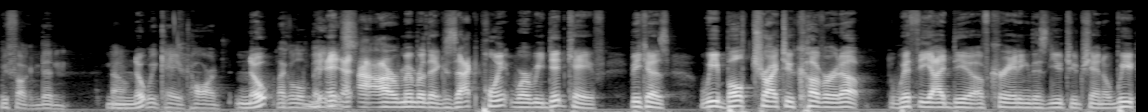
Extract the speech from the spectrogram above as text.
We fucking didn't. No. Nope. We caved hard. Nope. Like a little. I I remember the exact point where we did cave because we both tried to cover it up with the idea of creating this YouTube channel. We,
